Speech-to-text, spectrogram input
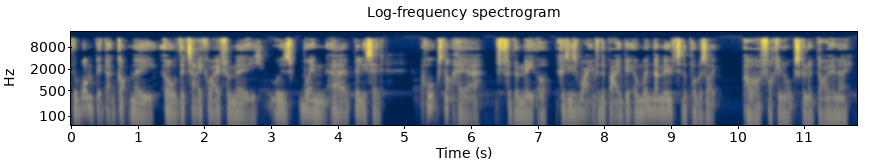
the one bit that got me, or the takeaway for me, was when, uh, Billy said, Hawk's not here for the meet up because he's waiting for the baby. And when they moved to the pub, I was like, oh, fucking Hawk's to die, isn't he?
